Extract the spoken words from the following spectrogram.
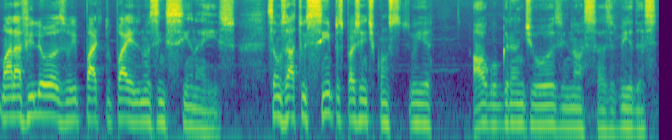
maravilhoso e parte do Pai ele nos ensina isso. São os atos simples para a gente construir algo grandioso em nossas vidas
